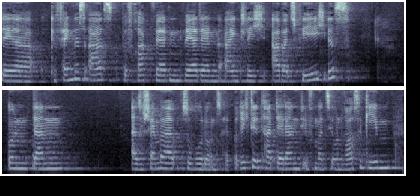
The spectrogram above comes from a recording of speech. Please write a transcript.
der Gefängnisarzt befragt werden, wer denn eigentlich arbeitsfähig ist. Und dann, also scheinbar, so wurde uns halt berichtet, hat der dann die Informationen rausgegeben,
